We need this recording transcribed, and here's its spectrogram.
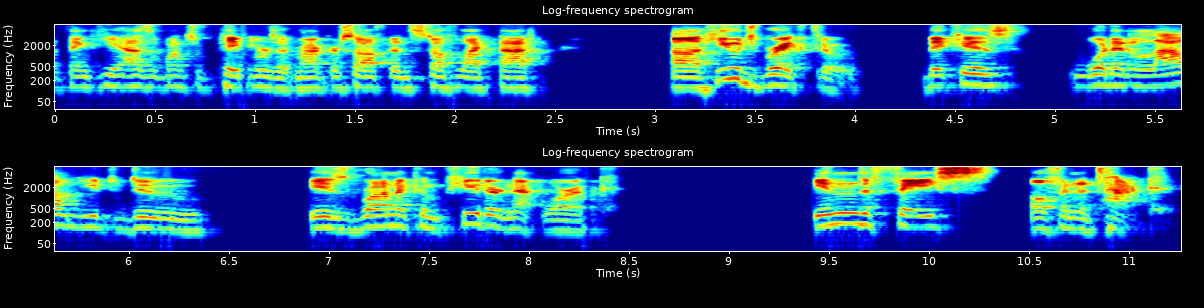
I think he has a bunch of papers at Microsoft and stuff like that. A huge breakthrough because what it allowed you to do is run a computer network in the face of an attack,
